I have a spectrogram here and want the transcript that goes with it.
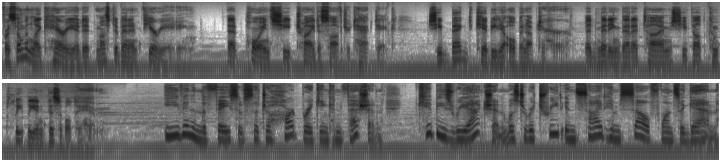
For someone like Harriet, it must have been infuriating. At points, she tried a softer tactic. She begged Kibbe to open up to her, admitting that at times she felt completely invisible to him. Even in the face of such a heartbreaking confession, Kibbe's reaction was to retreat inside himself once again.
